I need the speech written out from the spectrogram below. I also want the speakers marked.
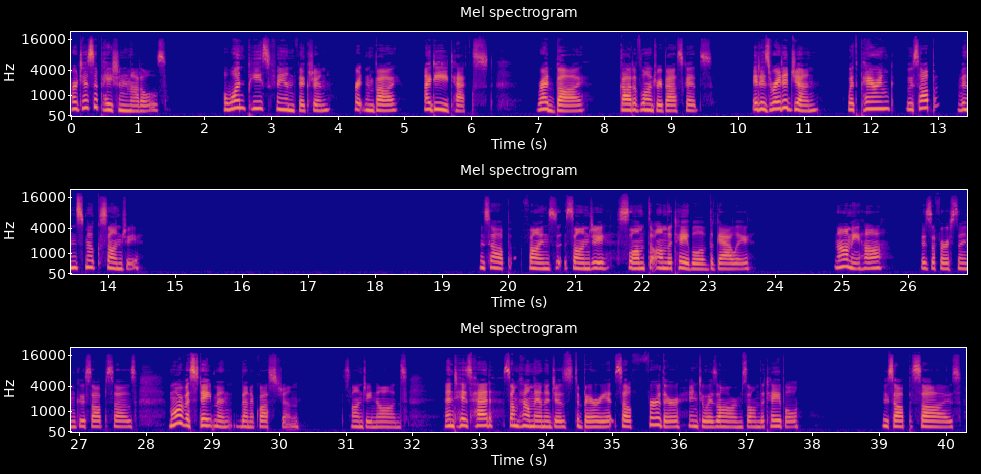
Speaker 1: Participation Medals. A One Piece fan fiction written by adietxt. Read by God of Laundry Baskets. It is rated Gen with pairing Usopp Vinsmoke Sanji. Usopp finds Sanji slumped on the table of the galley. Nami, huh? is the first thing Usopp says, more of a statement than a question. Sanji nods, and his head somehow manages to bury itself further into his arms on the table. Usopp sighs.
